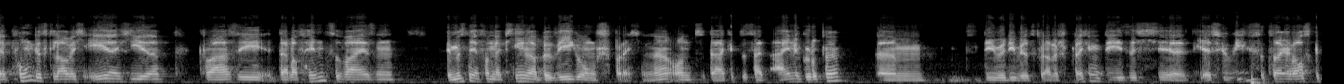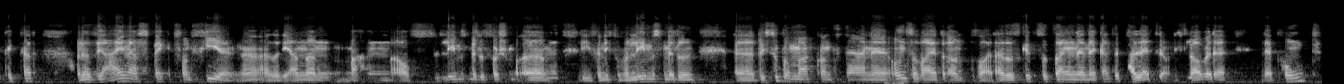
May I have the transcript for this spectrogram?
Der Punkt ist, glaube ich, eher hier quasi darauf hinzuweisen, wir müssen ja von der Klimabewegung sprechen. Ne? Und da gibt es halt eine Gruppe, ähm, die, über die wir jetzt gerade sprechen, die sich äh, die SUVs sozusagen rausgepickt hat. Und das ist ja ein Aspekt von vielen. Ne? Also die anderen machen auf Lebensmittel, ähm, die Vernichtung von Lebensmitteln äh, durch Supermarktkonzerne und so weiter und so weiter. Also es gibt sozusagen eine, eine ganze Palette. Und ich glaube, der, der Punkt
